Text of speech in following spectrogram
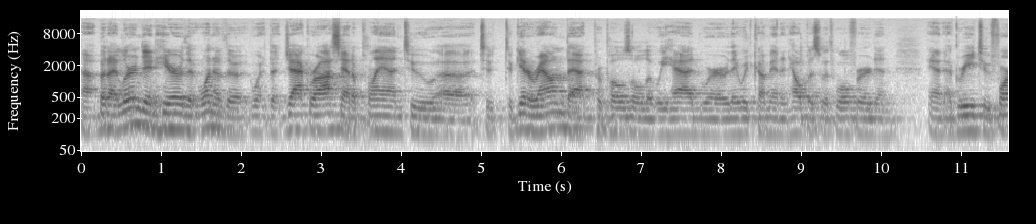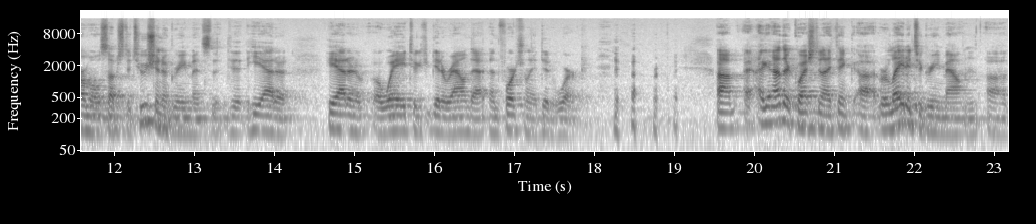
Uh, but I learned in here that one of the that Jack Ross had a plan to uh, to to get around that proposal that we had, where they would come in and help us with Wolford and and agree to formal substitution agreements. That, that he had a he had a, a, way to get around that. Unfortunately, it didn't work. Um, another question, I think, uh, related to Green Mountain uh,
